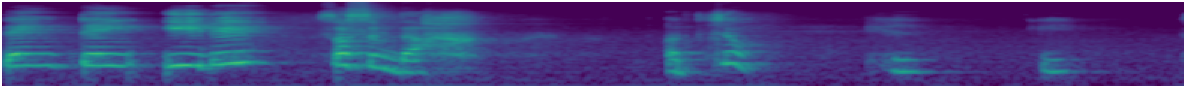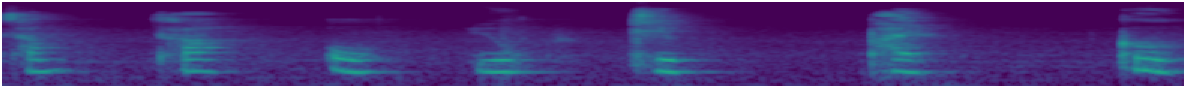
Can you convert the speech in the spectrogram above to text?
땡땡 일을 썼습니다. 맞죠? 1, 2, 3, 4, 5, 6, 7, 8, 9,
